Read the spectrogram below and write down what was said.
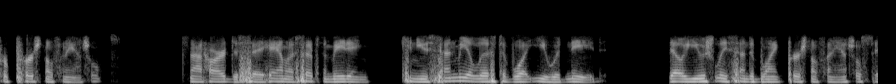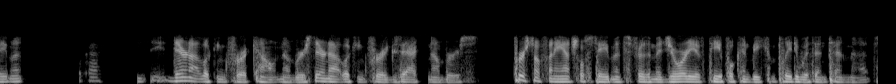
for personal financials. It's not hard to say, hey, I'm going to set up the meeting. Can you send me a list of what you would need? They'll usually send a blank personal financial statement. Okay they're not looking for account numbers. They're not looking for exact numbers. Personal financial statements for the majority of people can be completed within 10 minutes.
